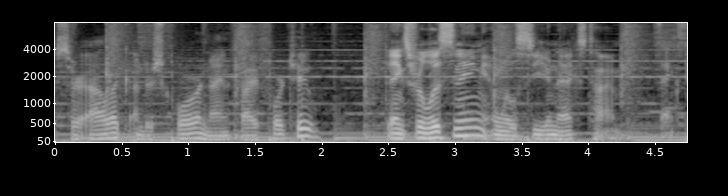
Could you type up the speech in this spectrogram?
SirAlec underscore 9542. Thanks for listening, and we'll see you next time. Thanks.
